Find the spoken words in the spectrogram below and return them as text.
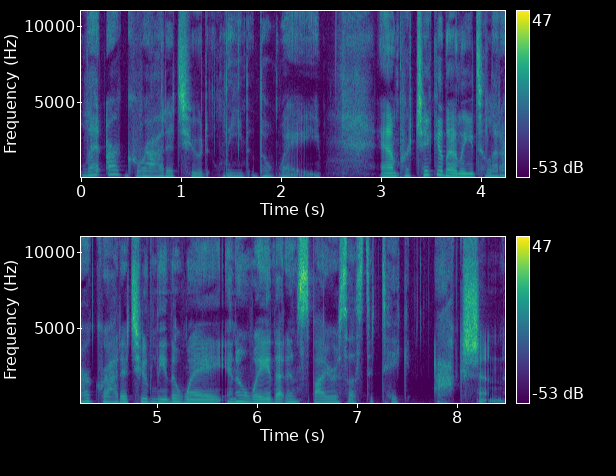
let our gratitude lead the way. And particularly to let our gratitude lead the way in a way that inspires us to take action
